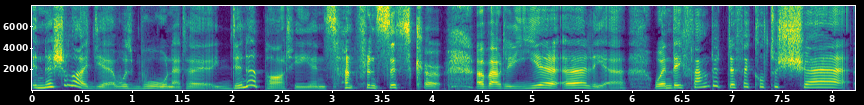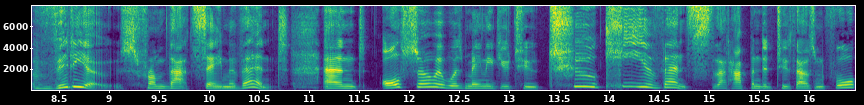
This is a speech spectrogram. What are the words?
initial idea was born at a dinner party in San Francisco about a year earlier when they found it difficult to share videos from that same event. And also, it was mainly due to two key events that happened in 2004,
